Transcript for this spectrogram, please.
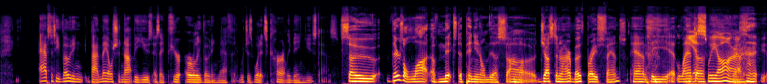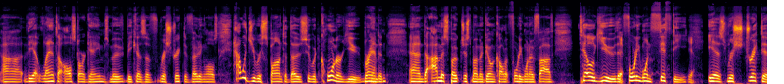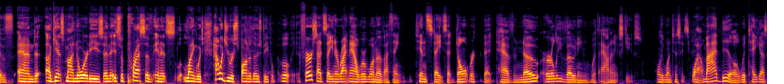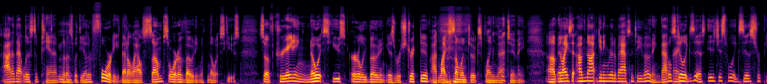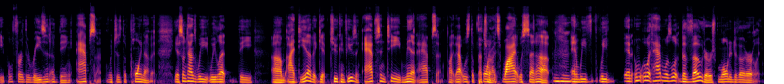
absentee voting by mail should not be used as a pure early voting method, which is what it's currently being used as. So there's a lot of mixed opinion on this. Uh, Justin and I are both Braves fans, and the Atlanta Yes, we are. uh, the Atlanta All Star Games moved because of restrictive voting laws. How would you respond to those who would corner you, Brandon? And I misspoke just a moment ago and called it 4105. Tell you that 4150 Yeah. is restrictive and against minorities and it's oppressive in its language. How would you respond to those people? Well, first I'd say you know right now we're one of I think ten states that don't rec- that have no early voting without an excuse. Only one 10 states. Wow. My bill would take us out of that list of 10 and put us with the other 40 that allow some sort of voting with no excuse. So if creating no excuse early voting is restrictive, I'd like someone to explain that to me. Um, and like I said, I'm not getting rid of absentee voting. That'll still exist. It just will exist for people for the reason of being absent, which is the point of it. You know, sometimes we, we let the um, idea of it get too confusing. Absentee meant absent. Like that was the point. right. That's why it was set up. And we've we've and what happened was look, the voters wanted to vote early.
